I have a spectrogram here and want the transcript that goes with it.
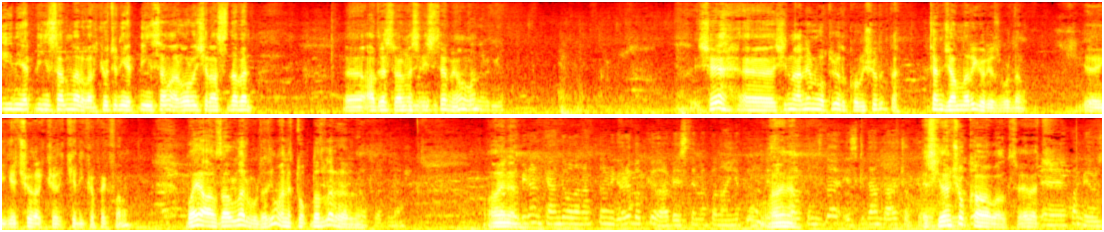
iyi niyetli insanlar var, kötü niyetli insan var. Onun için aslında ben e, adres vermesini istemiyorum ama şey e, şimdi annemle oturuyorduk konuşuyorduk da sen canları görüyoruz buradan E, geçiyorlar kedi köpek falan. Bayağı azaldılar burada değil mi? Hani topladılar herhalde. Topladılar. Aynen. Bakabilirim kendi olanaklarına göre bakıyorlar. Besleme falan yapıyorlar. Bizim Aynen. parkımızda eskiden daha çok köpek Eskiden çok kalabalıktı evet. Ee, yapamıyoruz.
